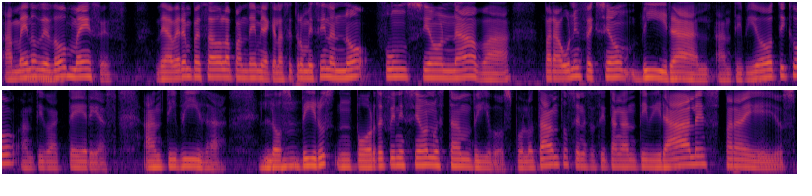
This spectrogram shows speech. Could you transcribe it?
a menos de dos meses de haber empezado la pandemia que la citromicina no funcionaba para una infección viral, antibiótico, antibacterias, antivida. Los virus, mm, por definición, no están vivos. Por lo tanto, se necesitan antivirales para ellos.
